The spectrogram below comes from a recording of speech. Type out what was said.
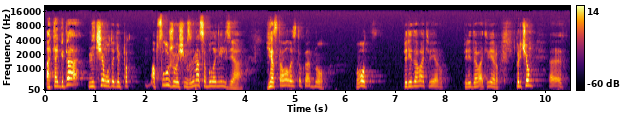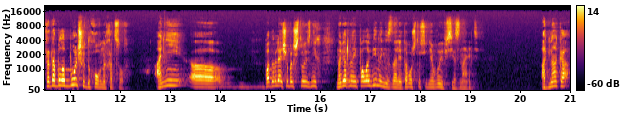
А тогда ничем вот этим обслуживающим заниматься было нельзя. И оставалось только одно. Вот, передавать веру. Передавать веру. Причем э, тогда было больше духовных отцов. Они, э, подавляющее большинство из них, наверное, и половины не знали того, что сегодня вы все знаете. Однако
